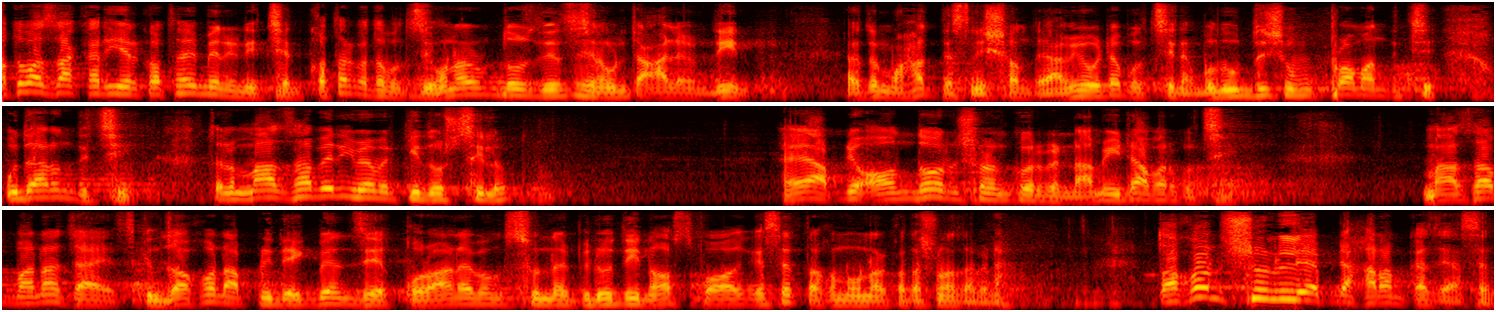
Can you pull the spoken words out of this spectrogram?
অথবা জাকারিয়ার কথাই মেনে নিচ্ছেন, কথার কথা বলছি ওনার দোষ দিতেছেন উনি তো আলেম দিন, একদম মহাদ্দেশ নিঃসন্দেহে। আমি ওইটা বলছি না, বলি উদ্দেশ্য, প্রমাণ দিচ্ছি, উদাহরণ দিচ্ছি। তাহলে মাঝহাবের ইমামের কি দোষ ছিল? হ্যাঁ আপনি অন্ধ অনুসরণ করবেন না, আমি এটা আবার বলছি। মাঝহাব মানা জায়েজ, কিন্তু যখন আপনি দেখবেন যে কোরআন এবং সুন্নার বিরোধী নস পাওয়া গেছে, তখন ওনার কথা শোনা যাবে না। তখন শুনলে আপনি হারাম কাজে আছেন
